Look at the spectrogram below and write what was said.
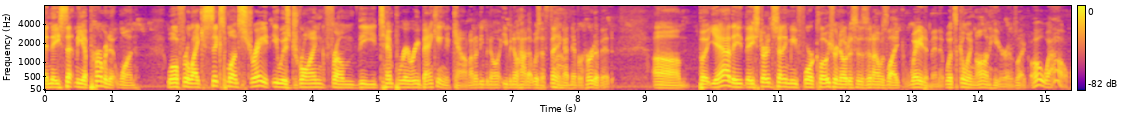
and they sent me a permanent one. Well, for like six months straight, it was drawing from the temporary banking account. I don't even know even know how that was a thing. I'd never heard of it. Um, but yeah, they, they started sending me foreclosure notices, and I was like, "Wait a minute, what's going on here?" I was like, "Oh wow."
